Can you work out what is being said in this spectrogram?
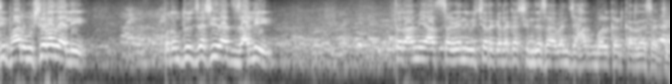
ती फार उशिरा झाली परंतु जशी झाली तर आम्ही आज सगळ्यांनी विचार केला का शिंदे साहेबांचे हात बळकट करण्यासाठी.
